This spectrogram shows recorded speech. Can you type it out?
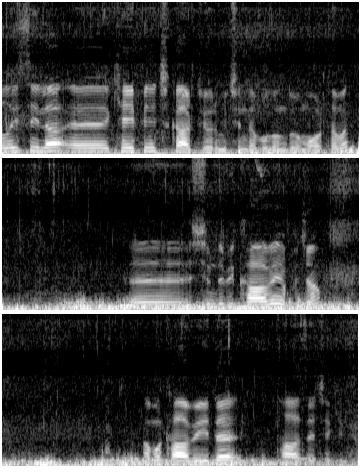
Dolayısıyla e, keyfini çıkartıyorum içinde bulunduğum ortamın. E, şimdi bir kahve yapacağım. Ama kahveyi de taze çekip yapacağım.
